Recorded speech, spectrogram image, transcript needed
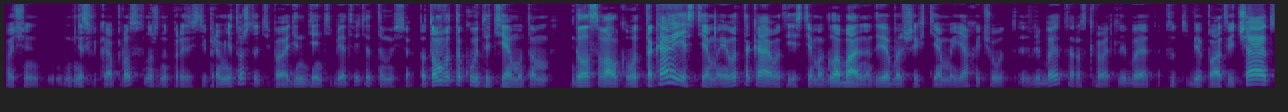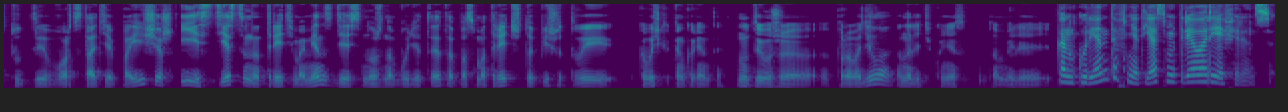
Очень несколько опросов нужно произвести. Прям не то, что типа один день тебе ответят, там и все. Потом вот такую-то тему, там, голосовалку. Вот такая есть тема, и вот такая вот есть тема. Глобально, две больших темы. Я хочу вот либо это раскрывать, либо это. Тут тебе поотвечают, тут ты в WordStat поищешь. И, естественно, третий момент здесь нужно будет это посмотреть, что пишут твои в кавычках конкуренты. Ну, ты уже проводила аналитику нес- там, или Конкурентов нет, я смотрела референсы.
